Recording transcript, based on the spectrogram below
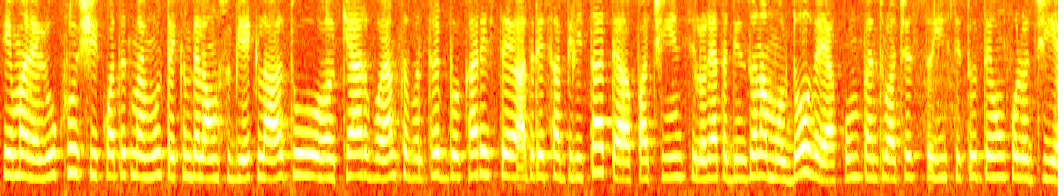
E mare lucru și cu atât mai mult trecând de la un subiect la altul, chiar voiam să vă întreb care este adresabilitatea pacienților, iată, din zona Moldovei acum pentru acest institut de oncologie.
